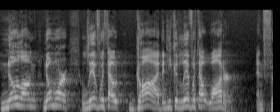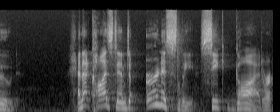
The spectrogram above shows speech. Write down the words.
no long no more live without God than he could live without water and food. And that caused him to earnestly seek God or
